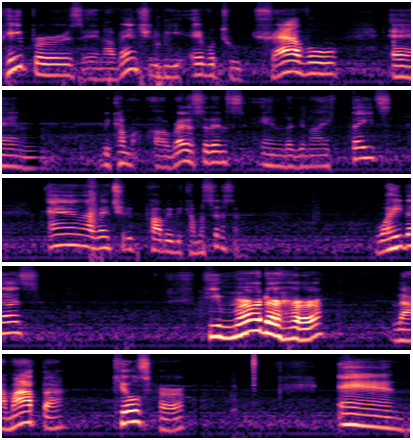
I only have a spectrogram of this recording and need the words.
papers and eventually be able to travel and become a resident in the United States and eventually probably become a citizen. What he does, he murder her, la mata, kills her, and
